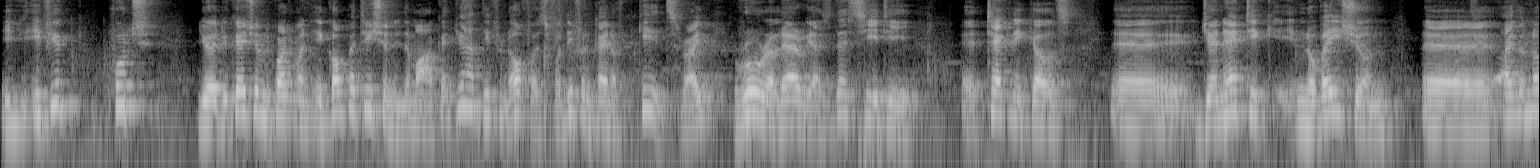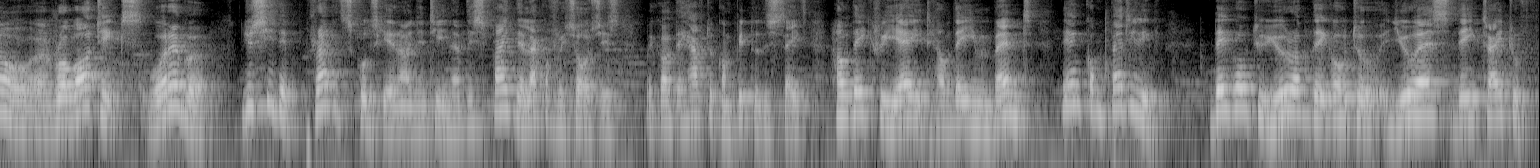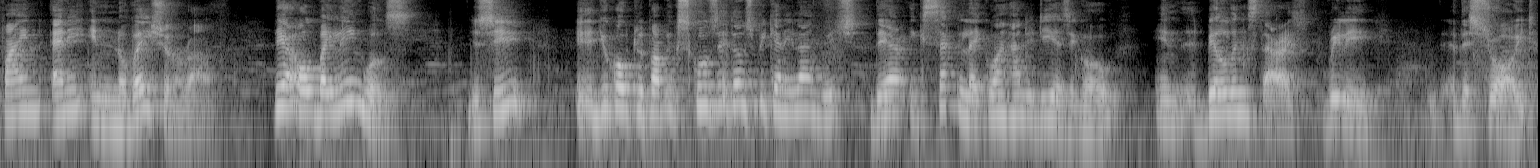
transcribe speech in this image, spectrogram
If you put your education department in competition in the market, you have different offers for different kind of kids, right? Rural areas, the city, uh, technicals, uh, genetic innovation, I don't know, uh, robotics, whatever. You see the private schools here in Argentina, despite the lack of resources, because they have to compete to the states, how they create, how they invent, they're competitive. They go to Europe, they go to US, they try to find any innovation around. They are all bilinguals. You see, you go to the public schools, they don't speak any language. They are exactly like 100 years ago in buildings that are really destroyed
